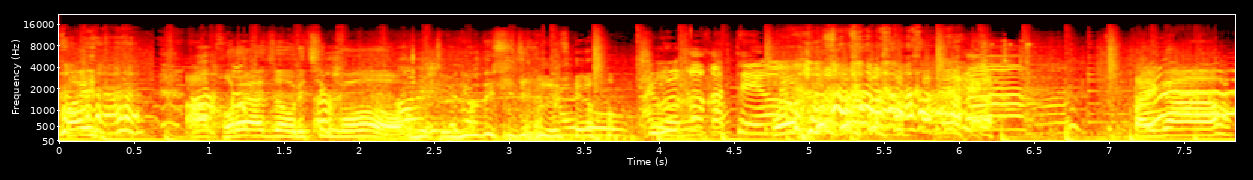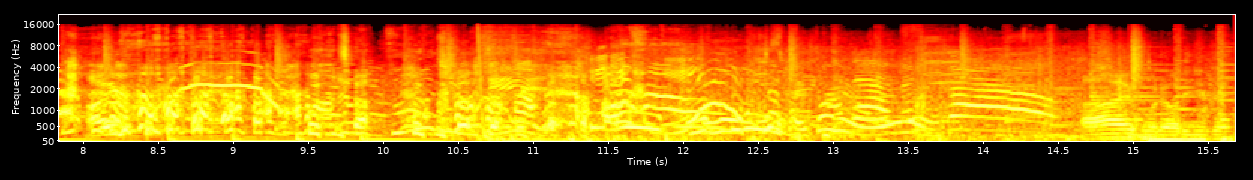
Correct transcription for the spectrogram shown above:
빨리. 아, 걸어야죠, 우리 친구. 좀 힘드시지 않으세요? 죽을 것 같아요. 잘 가. 아이고. 부모님들 어머, 혼자 잘 타네요. 아이고, 우리 어린이들.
